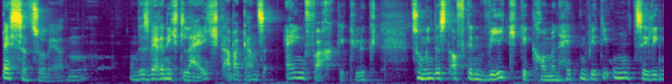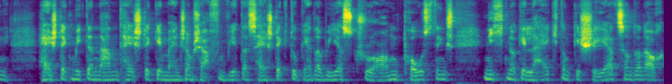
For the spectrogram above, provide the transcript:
besser zu werden. Und es wäre nicht leicht, aber ganz einfach geglückt, zumindest auf den Weg gekommen, hätten wir die unzähligen Hashtag Miteinander, Hashtag Gemeinsam schaffen wir das, Hashtag Together We Are Strong Postings nicht nur geliked und geshared, sondern auch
